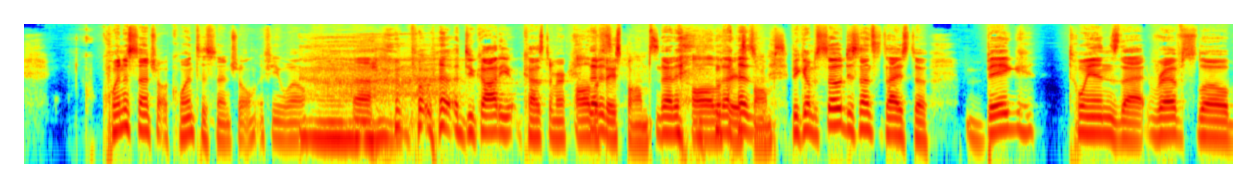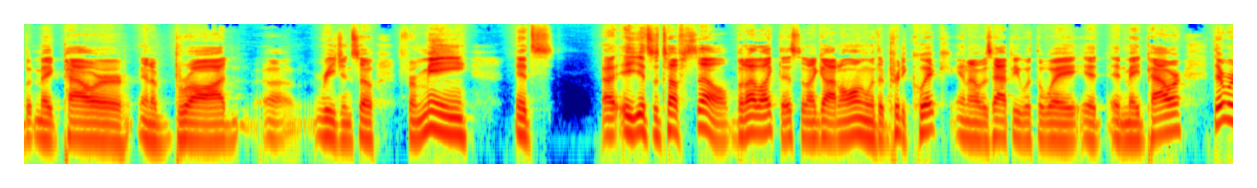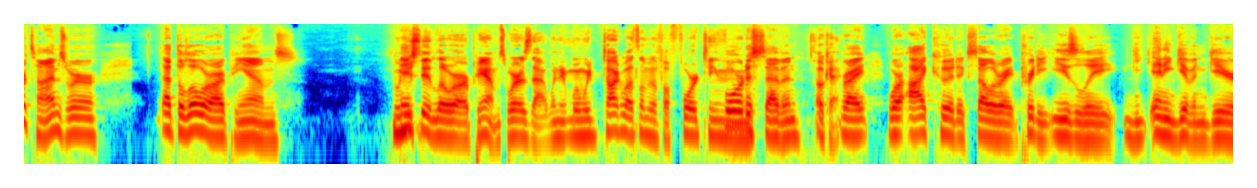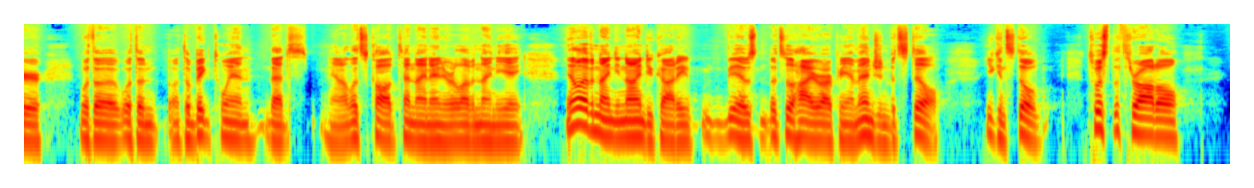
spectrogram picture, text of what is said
quintessential, quintessential, if you will, uh, a Ducati customer. All the is- face palms. That All the that face palms. Become so desensitized to big twins that rev slow but make power in a broad uh, region. So for me, it's uh, it- it's a tough sell, but I like this and I got along with it pretty quick and I was happy with the way it, it made power. There were times where at the lower RPMs, When you say lower RPMs, where is that? When when we talk about something with a 14 four to seven, Okay. right, where I could accelerate pretty easily any given gear with a with a with a big twin that's you know let's call it 1099 or 1198. The 1199 Ducati is it's a higher RPM engine, but still you can still twist the throttle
